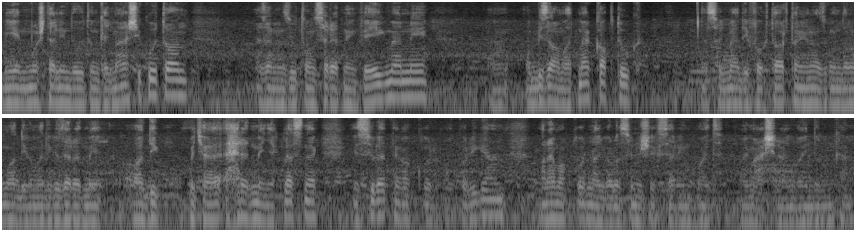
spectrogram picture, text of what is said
mi most elindultunk egy másik úton, ezen az úton szeretnénk végigmenni. A bizalmat megkaptuk, ez, hogy meddig fog tartani, én azt gondolom addig, ameddig az eredmény, addig, hogyha eredmények lesznek és születnek, akkor, akkor igen, ha nem, akkor nagy valószínűség szerint majd, majd más irányba indulunk el.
